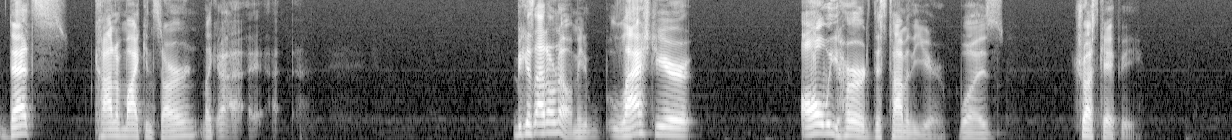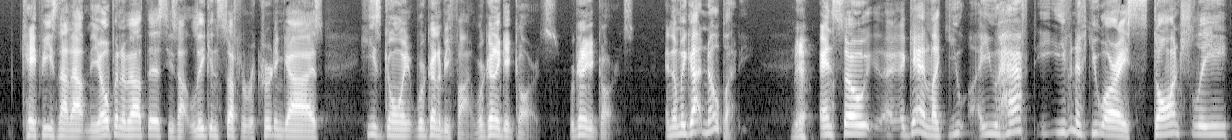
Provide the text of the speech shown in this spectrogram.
That's kind of my concern. Like, I, because I don't know. I mean, last year, all we heard this time of the year was trust KP. KP's not out in the open about this. He's not leaking stuff to recruiting guys. He's going, we're going to be fine. We're going to get guards. We're going to get guards. And then we got nobody. Yeah. And so again, like you you have to, even if you are a staunchly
